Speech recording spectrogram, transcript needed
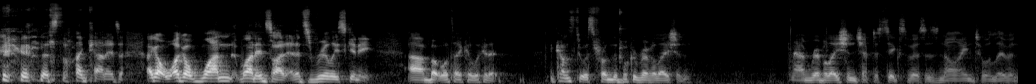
That's the one I can't answer. I got, I got one, one insight, and it's really skinny, um, but we'll take a look at it. It comes to us from the book of Revelation, um, Revelation chapter 6, verses 9 to 11.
